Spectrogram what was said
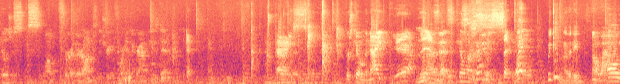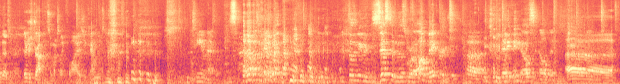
he'll just slump further onto the tree before hitting the ground. He is dead. Okay. Nice. First kill of the night. Yeah. Uh, that's kill number two. Second. What? We killed another dude. Oh wow. Oh, that's right. They're just dropping so much like flies. You can't lose. Tiamat rules. Doesn't even exist in this world. I'll make her exist. Uh, anything else, Eldon? Uh,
